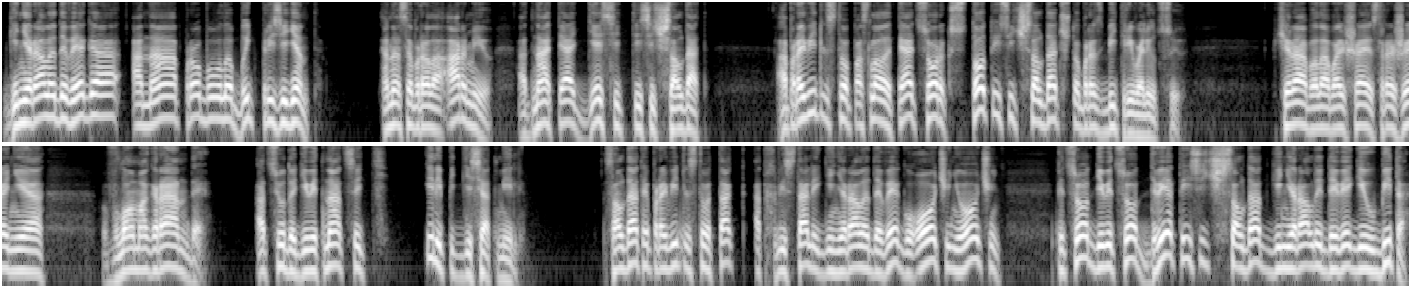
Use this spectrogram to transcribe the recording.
Генерала Девега она пробовала быть президент. Она собрала армию, Одна пять-десять тысяч солдат. А правительство послало пять, сорок, сто тысяч солдат, чтобы разбить революцию. Вчера было большое сражение в Ломагранде. Отсюда 19 или 50 миль. Солдаты правительства так отхлестали генерала Девегу очень и очень. 500, 900, 2000 солдат генерала Девеги убито.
